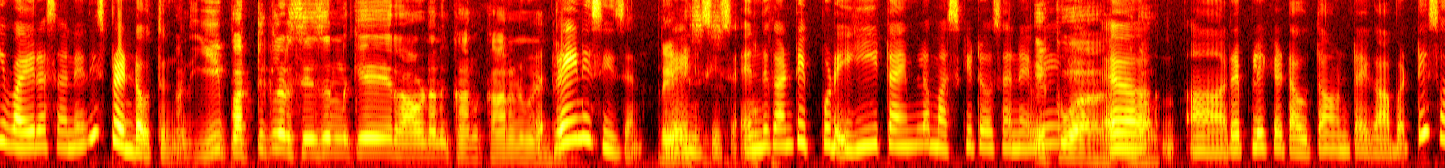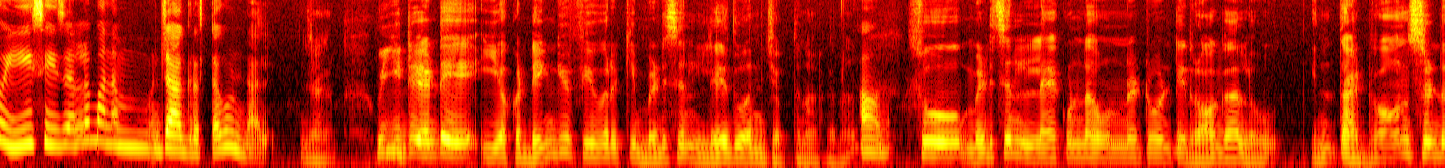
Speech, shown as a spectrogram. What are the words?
ఈ వైరస్ అనేది స్ప్రెడ్ అవుతుంది. ఈ పర్టికులర్ సీజన్కే రావడానికి కార- కారణం సీజన్ రైనీ సీజన్. ఎందుకంటే ఇప్పుడు ఈ టైంలో మస్కిటోస్ అనేవి రెప్లికేట్ అవుతూ ఉంటాయి కాబట్టి సో ఈ సీజన్లో మనం జాగ్రత్తగా ఉండాలి. ఇటు అంటే ఈ యొక్క డెంగ్యూ ఫీవర్కి మెడిసిన్ లేదు అని చెప్తున్నారు కదా. సో మెడిసిన్ లేకుండా ఉన్నటువంటి రోగాలు ఇంత అడ్వాన్స్డ్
